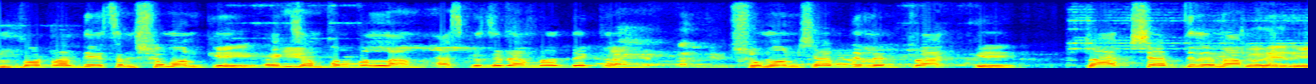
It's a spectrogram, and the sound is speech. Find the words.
ইম্পোর্টার দিয়েছেন সুমনকে। এক্সাম্পল বললাম আজকে যেটা আমরা দেখলাম সুমন সাহেব দিলেন ট্রাককে ট্রাক সাহেব দিলেন আপনাকে।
